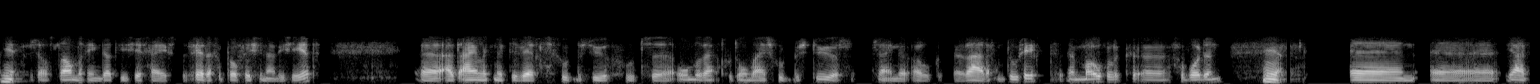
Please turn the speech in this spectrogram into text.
ja. verzelfstandiging, dat die zich heeft verder geprofessionaliseerd. uiteindelijk met de wet goed bestuur, goed, onderwijs, goed onderwijs, goed bestuur zijn er ook raden van toezicht mogelijk geworden. Ja. En ja,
